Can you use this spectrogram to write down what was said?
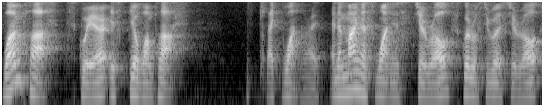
1 plus square is still 1 plus. It's like 1, right? And then minus 1 is 0, square root of 0 is 0.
